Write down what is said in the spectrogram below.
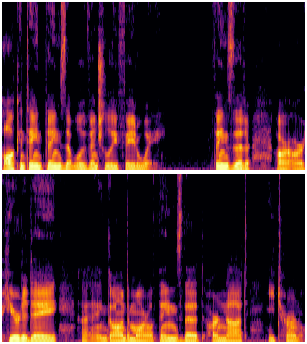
all contain things that will eventually fade away. Things that are, are, here today uh, and gone tomorrow, things that are not eternal.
